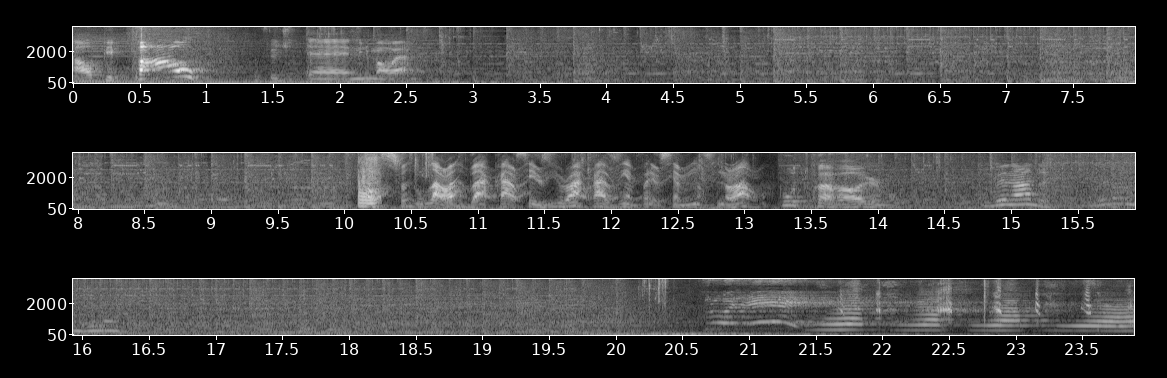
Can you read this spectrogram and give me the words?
Ó, Alp pau! Fio de é, minimalware. Nossa, do lado da casa, vocês viram a casinha aparecendo no final? Puto cavalo, irmão. Não vê nada. Não vê nada, não vê nada. Yeah.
